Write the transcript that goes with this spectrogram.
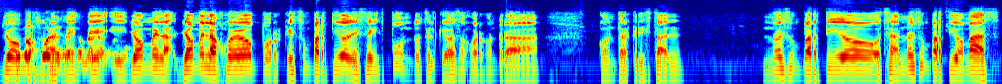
Yo personalmente, y yo me la, yo me la juego porque es un partido de seis puntos el que vas a jugar contra, contra Cristal. No es un partido, o sea, no es un partido más.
